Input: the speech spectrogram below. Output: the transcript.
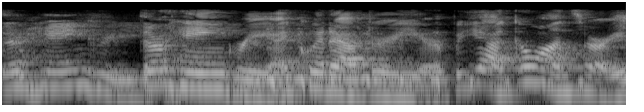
They're hangry. They're hangry. I quit after a year. But yeah, go on. Sorry.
